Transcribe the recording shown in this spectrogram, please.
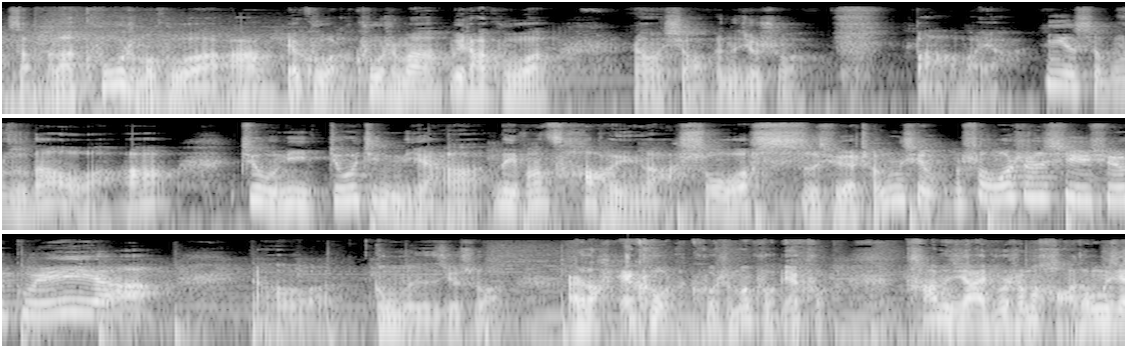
怎么了？哭什么哭啊？啊，别哭了，哭什么？为啥哭啊？”然后小蚊子就说：“爸爸呀，你是不知道啊啊！就你就今天啊，那帮苍蝇啊，说我嗜血成性，说我是吸血鬼呀。”然后公蚊子就说：“儿子，别哭了，哭什么哭？别哭了，他们家也不是什么好东西，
